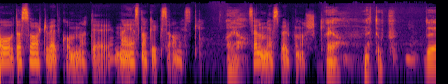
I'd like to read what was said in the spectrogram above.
og da svarte vedkommende at det, nei, jeg snakker ikke samisk Ah, ja. selv om jeg spør på norsk. ja, nettopp. Det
